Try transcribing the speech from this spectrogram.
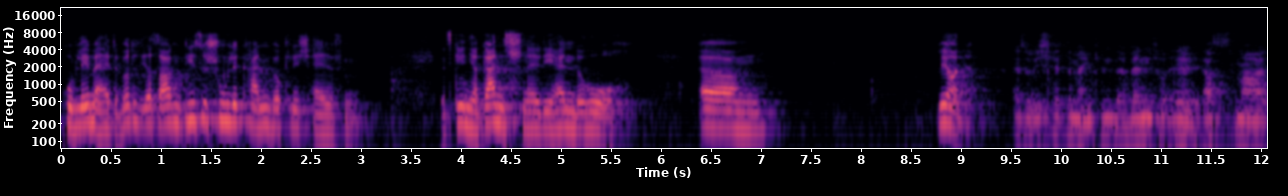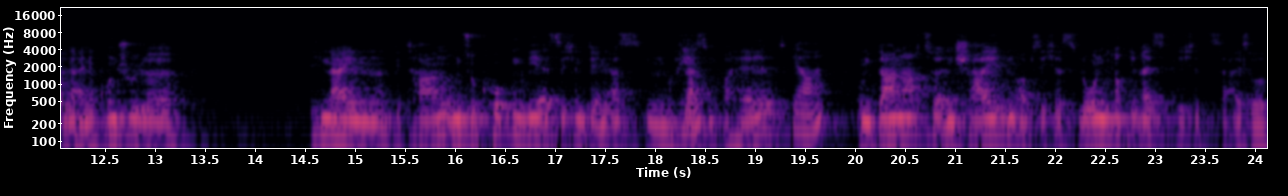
Probleme hätte, würdet ihr sagen, diese Schule kann wirklich helfen? Jetzt gehen hier ganz schnell die Hände hoch. Ähm, Leon. Also ich hätte mein Kind eventuell erstmal in eine Grundschule hineingetan, um zu gucken, wie es sich in den ersten okay. Klassen verhält. Ja. Um danach zu entscheiden, ob sich es lohnt, noch die restliche Zeit, also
